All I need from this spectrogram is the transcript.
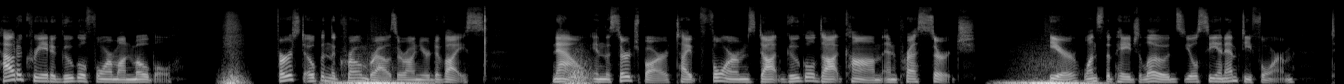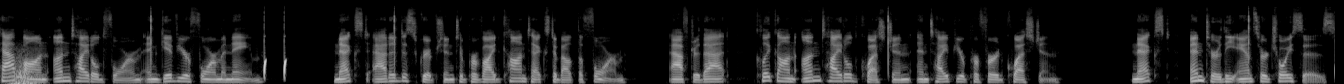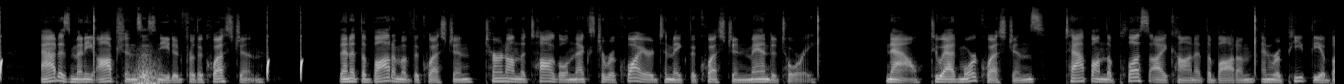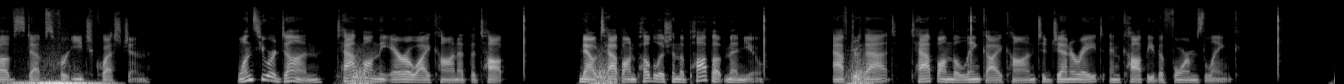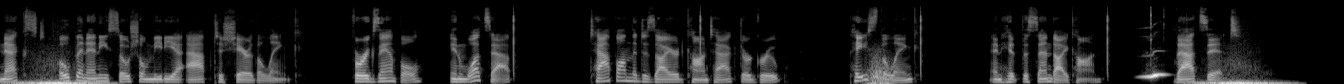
How to create a Google form on mobile. First, open the Chrome browser on your device. Now, in the search bar, type forms.google.com and press search. Here, once the page loads, you'll see an empty form. Tap on Untitled Form and give your form a name. Next, add a description to provide context about the form. After that, click on Untitled Question and type your preferred question. Next, enter the answer choices. Add as many options as needed for the question. Then at the bottom of the question, turn on the toggle next to required to make the question mandatory. Now, to add more questions, tap on the plus icon at the bottom and repeat the above steps for each question. Once you are done, tap on the arrow icon at the top. Now tap on Publish in the pop-up menu. After that, tap on the link icon to generate and copy the form's link. Next, open any social media app to share the link. For example, in WhatsApp, tap on the desired contact or group, paste the link, and hit the send icon. That's it.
